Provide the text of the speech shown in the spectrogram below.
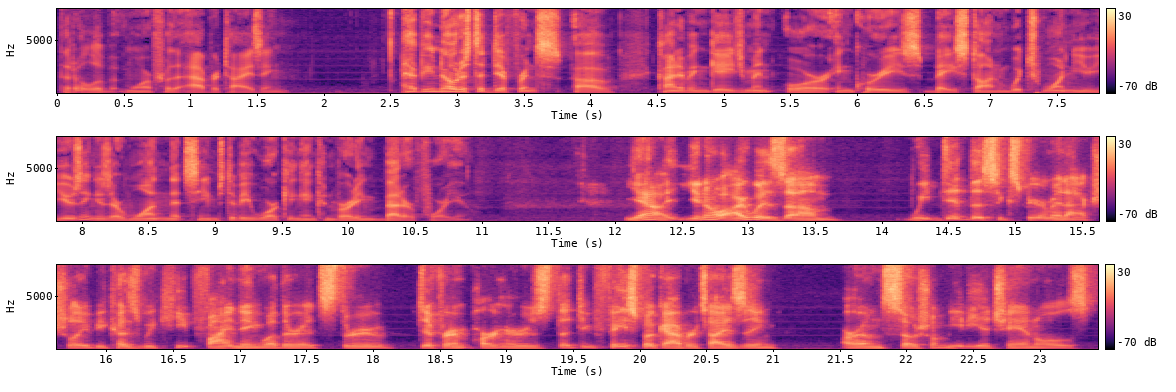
that are a little bit more for the advertising. Have you noticed a difference of kind of engagement or inquiries based on which one you're using? Is there one that seems to be working and converting better for you yeah, you know, I was um we did this experiment actually because we keep finding whether it's through different partners that do Facebook advertising, our own social media channels,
